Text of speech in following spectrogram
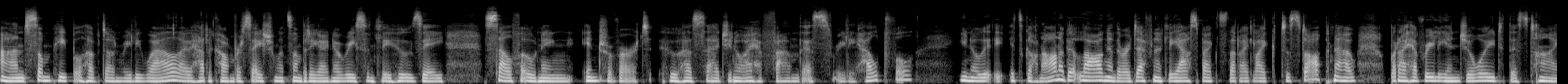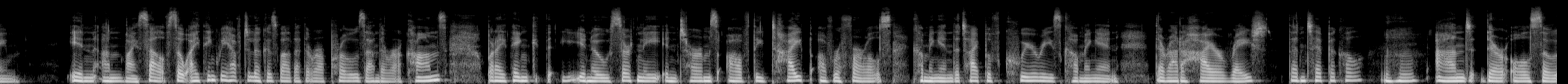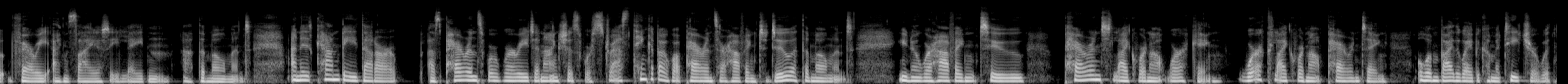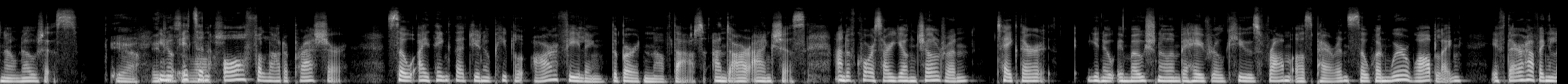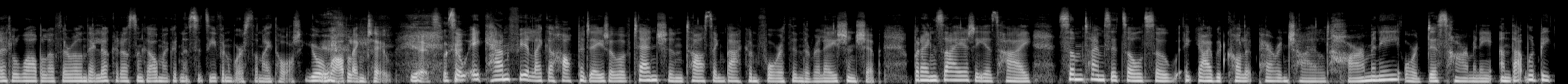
and some people have done really well. I had a conversation with somebody i know recently who's a self-owning introvert who has said you know i have found this really helpful. You know, it, has gone on a bit long and there are definitely aspects that I'd like to stop now, but I have really enjoyed this time in and myself. So I think we have to look as well that there are pros and there are cons. But I think, you know, certainly in terms of the type of referrals coming in, the type of queries coming in, they're at a higher rate than typical. Mm-hmm. And they're also very anxiety laden at the moment. And it can be that our as parents, we're worried and anxious, we're stressed. Think about what parents are having to do at the moment. You know, we're having to parent like we're not working, work like we're not parenting. Oh, and by the way, become a teacher with no notice. Yeah. you know, it's an awful lot of pressure. So I think that, you know, people are feeling the burden of that and are anxious. And of course, our young children take their you know, emotional and behavioral cues from us parents. So when we're wobbling, if they're having a little wobble of their own, they look at us and go, oh my goodness, it's even worse than I thought. You're yeah. wobbling too. yes. Okay. So it can feel like a hot potato of tension tossing back and forth in the relationship. But anxiety is high. Sometimes it's also, I would call it parent child harmony or disharmony. And that would be,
